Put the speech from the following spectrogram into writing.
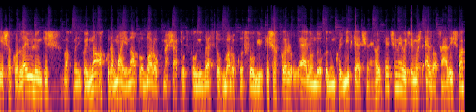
és akkor leülünk, és azt mondjuk, hogy na, akkor a mai nap a barokk mesápot fogjuk, best of barokkot fogjuk, és akkor elgondolkodunk, hogy mit kell csinálni, hogy kell csinálni, úgyhogy most ez a fázis van.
